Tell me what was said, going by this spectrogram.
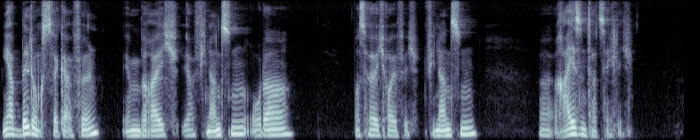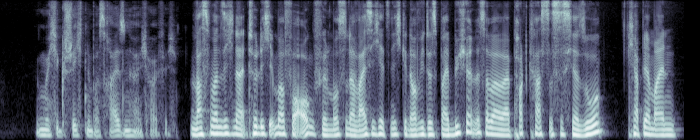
ja Bildungszwecke erfüllen im Bereich ja, Finanzen oder was höre ich häufig? Finanzen, äh, Reisen tatsächlich irgendwelche Geschichten übers Reisen höre ich häufig. Was man sich natürlich immer vor Augen führen muss, und da weiß ich jetzt nicht genau, wie das bei Büchern ist, aber bei Podcasts ist es ja so, ich habe ja meinen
